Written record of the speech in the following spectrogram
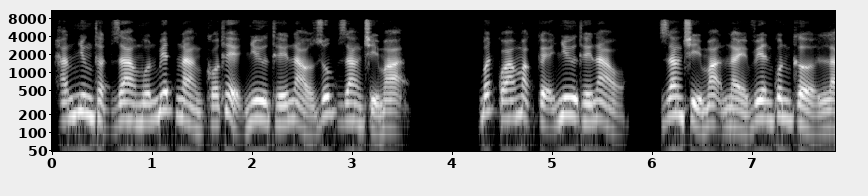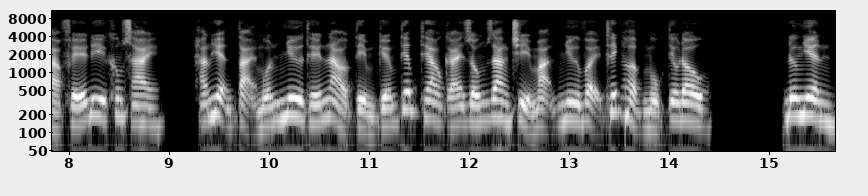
hắn nhưng thật ra muốn biết nàng có thể như thế nào giúp Giang chỉ mạn. Bất quá mặc kệ như thế nào, Giang chỉ mạn này viên quân cờ là phế đi không sai, hắn hiện tại muốn như thế nào tìm kiếm tiếp theo cái giống Giang chỉ mạn như vậy thích hợp mục tiêu đâu. Đương nhiên,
